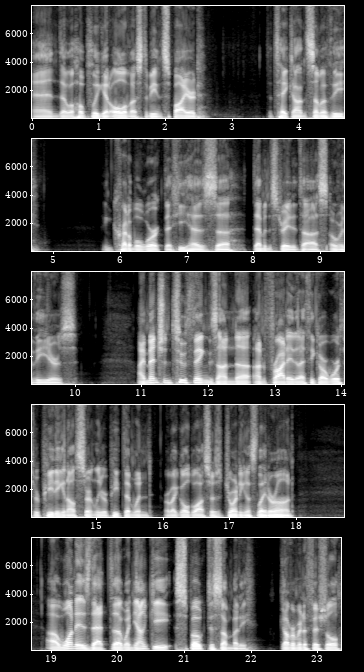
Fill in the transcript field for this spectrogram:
and uh, will hopefully get all of us to be inspired to take on some of the incredible work that he has uh, demonstrated to us over the years. I mentioned two things on uh, on Friday that I think are worth repeating, and I'll certainly repeat them when Rabbi Goldwasser is joining us later on. Uh, one is that uh, when Yankee spoke to somebody, government official,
